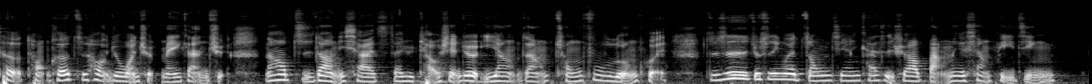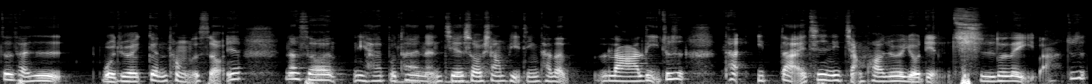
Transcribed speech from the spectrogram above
特痛，可是之后你就完全没感觉，然后直到你下一次再去调线，就一样这样重复轮回。只是就是因为中间开始需要绑那个橡皮筋，这才是我觉得更痛的时候，因为那时候你还不太能接受橡皮筋它的。拉力就是它一戴，其实你讲话就会有点吃力吧。就是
